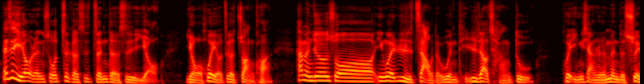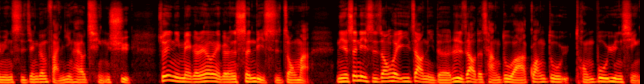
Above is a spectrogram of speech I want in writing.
但是也有人说这个是真的是有，有会有这个状况。他们就是说，因为日照的问题，日照长度会影响人们的睡眠时间跟反应，还有情绪。所以你每个人有每个人生理时钟嘛，你的生理时钟会依照你的日照的长度啊、光度同步运行。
